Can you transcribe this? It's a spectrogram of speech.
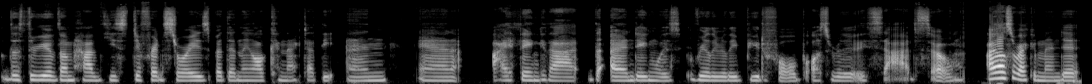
the, three of them have these different stories, but then they all connect at the end. And I think that the ending was really, really beautiful, but also really, really sad. So I also recommend it.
